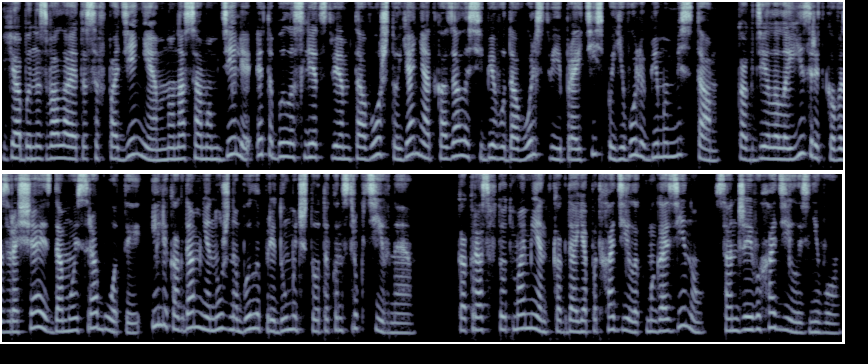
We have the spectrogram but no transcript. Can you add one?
Я бы назвала это совпадением, но на самом деле это было следствием того, что я не отказала себе в удовольствии пройтись по его любимым местам, как делала изредка, возвращаясь домой с работы или когда мне нужно было придумать что-то конструктивное. Как раз в тот момент, когда я подходила к магазину, Санджей выходил из него.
